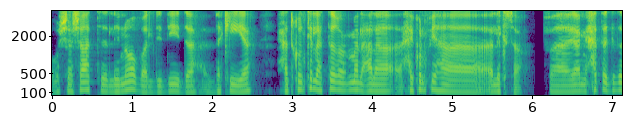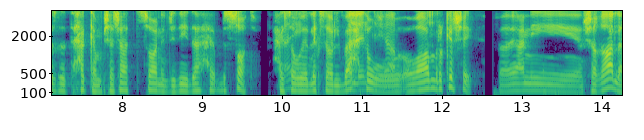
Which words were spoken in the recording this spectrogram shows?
وشاشات لينوفا الجديدة الذكية حتكون كلها تعمل على حيكون فيها أليكسا فيعني حتى قدرت تتحكم بشاشات سوني الجديدة بالصوت. حيسوي أيوة. أليكسا والبحث. واوامر وكل شيء. فيعني شغالة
